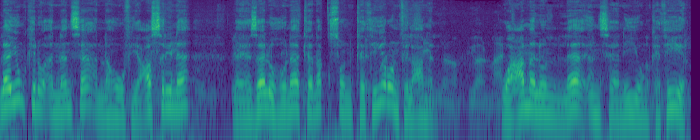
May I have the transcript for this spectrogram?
لا يمكن أن ننسى أنه في عصرنا لا يزال هناك نقص كثير في العمل وعمل لا إنساني كثير.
